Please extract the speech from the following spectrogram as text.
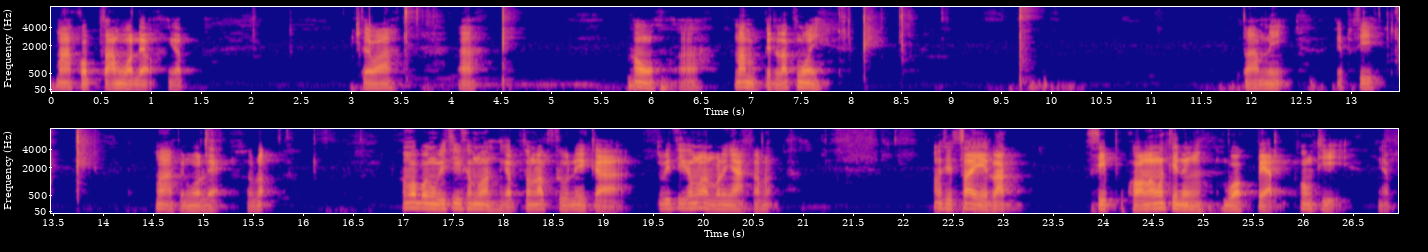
มาครบสามงวดแล้วเนี่ครับแต่ว่าอ่าเฮาอ่านํเป็นลักหน่วย ตามนี้ FC มาเป็นงวดแรกครับเนาะ เอามาเบิ่งวิธีคำนวณครับสำหรับสูตรนี้ก็วิธีคำนวณบริยากครับเราสิใส่ลักสิบของรางวัลที่หนึ่งบวกแปดคงที่ครับ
